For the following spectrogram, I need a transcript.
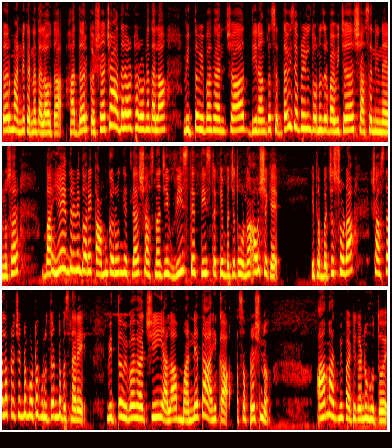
दर मान्य करण्यात आला होता. हा दर कशाच्या आधारावर ठरवण्यात आला? वित्त विभागांच्या दिनांक सत्तावीस एप्रिल दोन हजार बावीसच्या शासन निर्णयानुसार बाह्य यंत्रणेद्वारे काम करून घेतल्यास शासनाची वीस ते तीस टक्के बचत होणं आवश्यक आहे. इथं बचत सोडा. शासनाला प्रचंड मोठा भूदंड बसणार आहे. वित्त विभागाची याला मान्यता आहे का? असा प्रश्न आम आदमी पार्टीकडनं होतोय.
